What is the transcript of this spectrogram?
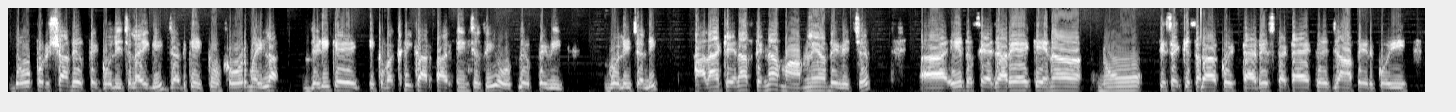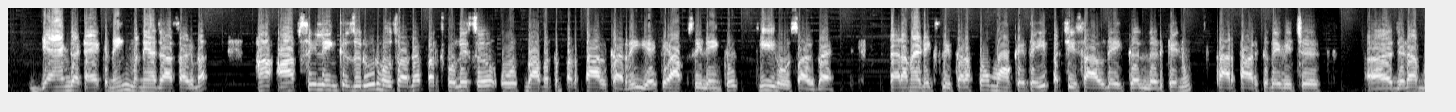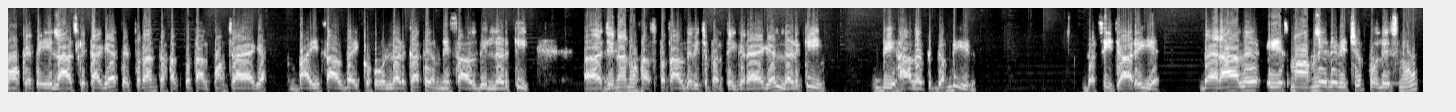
ਦੋ ਪੁਰਸ਼ਾਂ ਦੇ ਉੱਤੇ ਗੋਲੀ ਚਲਾਈ ਗਈ ਜਦਕਿ ਇੱਕ ਹੋਰ ਮਹਿਲਾ ਜਿਹੜੀ ਕਿ ਇੱਕ ਵੱਖਰੀ ਕਾਰ ਪਾਰਕਿੰਗ 'ਚ ਸੀ, ਉਸ ਦੇ ਉੱਤੇ ਵੀ ਗੋਲੀ ਚੱਲੀ। ਹਾਲਾਂਕਿ ਇਹਨਾਂ ਤਿੰਨਾਂ ਮਾਮਲਿਆਂ ਦੇ ਵਿੱਚ ਇਹ ਦੱਸਿਆ ਜਾ ਰਿਹਾ ਹੈ ਕਿ ਇਹਨਾਂ ਨੂੰ ਕਿਸੇ ਕਿਸਮ ਦਾ ਕੋਈ ਟੈਰਰਿਸਟ ਅਟੈਕ ਜਾਂ ਫਿਰ ਕੋਈ ਗੈਂਗ ਅਟੈਕ ਨਹੀਂ ਮੰਨਿਆ ਜਾ ਸਕਦਾ। ਹਾਂ, ਆਪਸੀ ਲਿੰਕ ਜ਼ਰੂਰ ਹੋ ਸਕਦਾ ਪਰ ਪੁਲਿਸ ਉਸ ਬਾਬਤ ਪੜਤਾਲ ਕਰ ਰਹੀ ਹੈ ਕਿ ਆਪਸੀ ਲਿੰਕ ਕੀ ਹੋ ਸਕਦਾ ਹੈ। ਪੈਰਾਮੈਡਿਕਸ ਦੀ ਤਰਫ ਤੋਂ ਮੌਕੇ ਤੇ ਹੀ 25 ਸਾਲ ਦੇ ਇੱਕ ਲੜਕੇ ਨੂੰ ਕਾਰ ਪਾਰਕ ਦੇ ਵਿੱਚ ਜਿਹੜਾ ਮੌਕੇ ਤੇ ਇਲਾਜ ਕੀਤਾ ਗਿਆ ਤੇ ਤੁਰੰਤ ਹਸਪਤਾਲ ਪਹੁੰਚਾਇਆ ਗਿਆ। 22 ਸਾਲ ਦਾ ਇੱਕ ਹੋਰ ਲੜਕਾ ਤੇ 19 ਸਾਲ ਦੀ ਲੜਕੀ ਜਿਨ੍ਹਾਂ ਨੂੰ ਹਸਪਤਾਲ ਦੇ ਵਿੱਚ ਭਰਤੀ ਕਰਾਇਆ ਗਿਆ। ਲੜਕੀ ਦੀ ਹਾਲਤ ਗੰਭੀਰ ਦੱਸੀ ਜਾ ਰਹੀ ਹੈ। ਬਹਿਰਾਲ, ਇਸ ਮਾਮਲੇ ਦੇ ਵਿੱਚ ਪੁਲਿਸ ਨੂੰ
